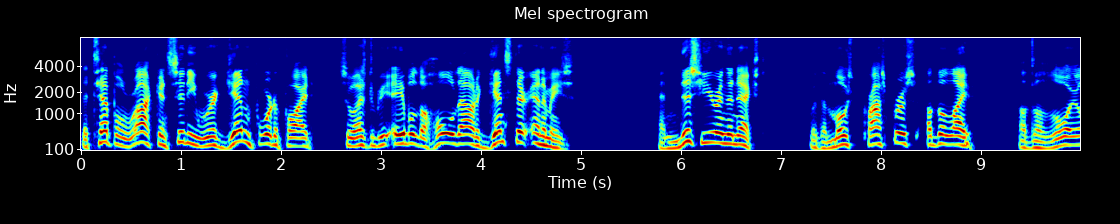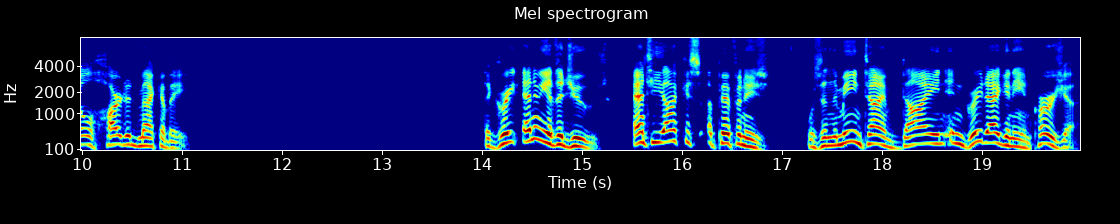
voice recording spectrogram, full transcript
The temple rock and city were again fortified so as to be able to hold out against their enemies. And this year and the next were the most prosperous of the life of the loyal hearted Maccabee. The great enemy of the Jews, Antiochus Epiphanes, was in the meantime dying in great agony in Persia,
